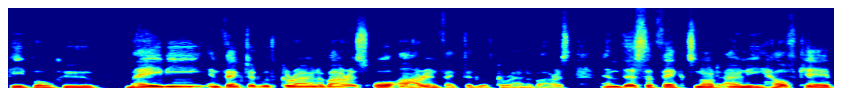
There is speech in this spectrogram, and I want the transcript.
people who may be infected with coronavirus or are infected with coronavirus. And this affects not only healthcare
